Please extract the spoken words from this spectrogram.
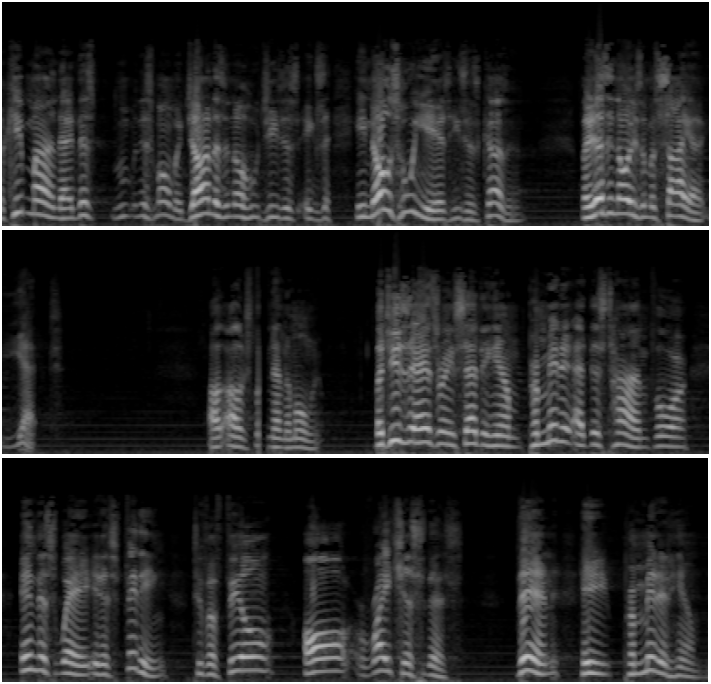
Now keep in mind that this, this moment, John doesn't know who Jesus is. He knows who he is. He's his cousin. But he doesn't know he's the Messiah yet. I'll, I'll explain that in a moment. But Jesus answering said to him, permit it at this time, for in this way it is fitting to fulfill all righteousness. Then he permitted him.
